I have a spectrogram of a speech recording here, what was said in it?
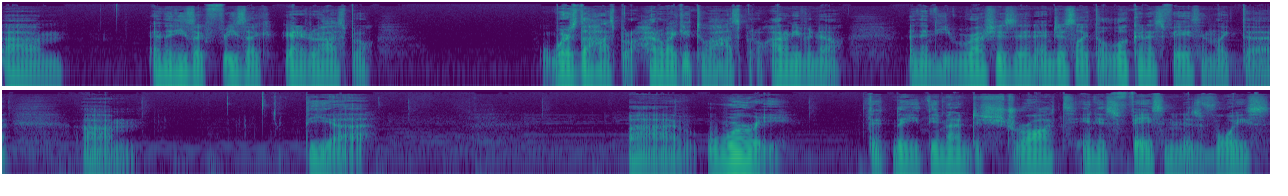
Um, and then he's like, he's like, gotta go to hospital. Where's the hospital? How do I get to a hospital? I don't even know. And then he rushes in, and just like the look on his face and like the, um, the uh, uh, worry, the, the the amount of distraught in his face and in his voice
